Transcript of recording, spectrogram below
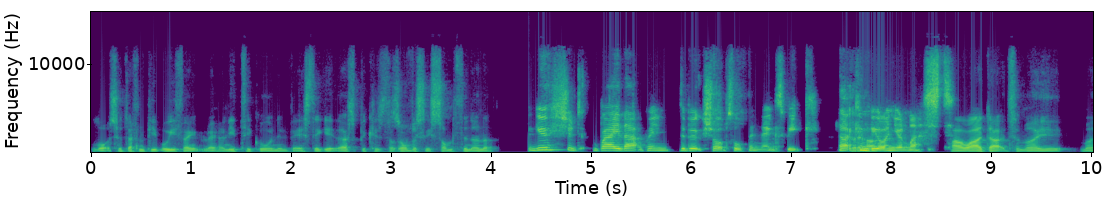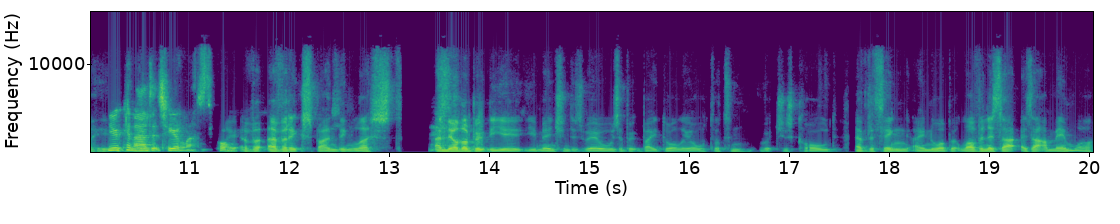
lots of different people, you think, right, I need to go and investigate this because there's obviously something in it. You should buy that when the bookshops open next week. That can be on your list. I'll add that to my my. You can my, add it to your list, Paul. Ever, ever expanding list. And the other book that you, you mentioned as well was a book by Dolly Alderton, which is called Everything I Know About Love. And is that is that a memoir?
